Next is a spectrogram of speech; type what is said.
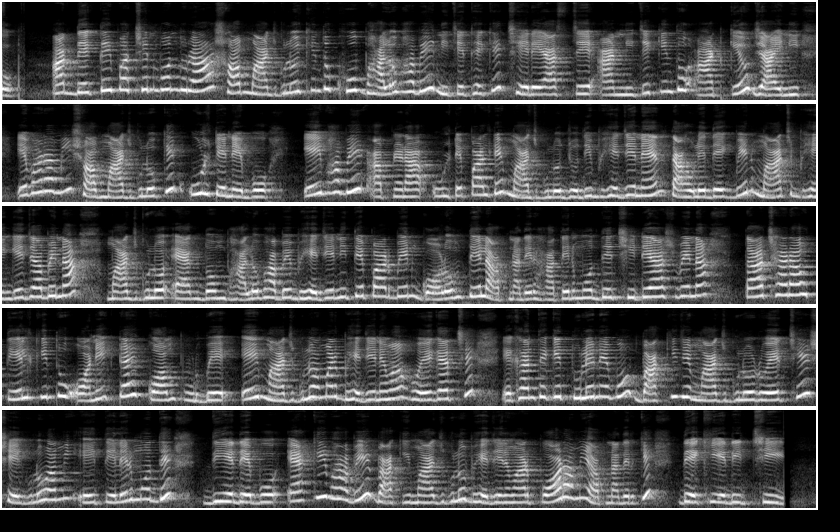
আর দেখতেই পাচ্ছেন বন্ধুরা, সব মাছগুলোই কিন্তু খুব ভালোভাবে নিচে থেকে ছেড়ে আসছে আর নিচে কিন্তু আটকেও যায়নি। এবার আমি সব মাছগুলোকে উল্টে নেব। এইভাবে আপনারা উল্টে পাল্টে মাছগুলো যদি ভেজে নেন, তাহলে দেখবেন মাছ ভেঙে যাবে না। মাছগুলো একদম ভালোভাবে ভেজে নিতে পারবেন। গরম তেল আপনাদের হাতের মধ্যে ছিটে আসবে না। তাছাড়াও তেল কিন্তু অনেকটাই কম পুড়বে। এই মাছগুলো আমার ভেজে নেওয়া হয়ে গেছে। এখান থেকে তুলে নেব। বাকি যে মাছগুলো রয়েছে, সেগুলো আমি এই তেলের মধ্যে দিয়ে দেব। একইভাবে বাকি মাছগুলো ভেজে নেওয়ার পর আমি আপনাদেরকে দেখিয়ে দিচ্ছি।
